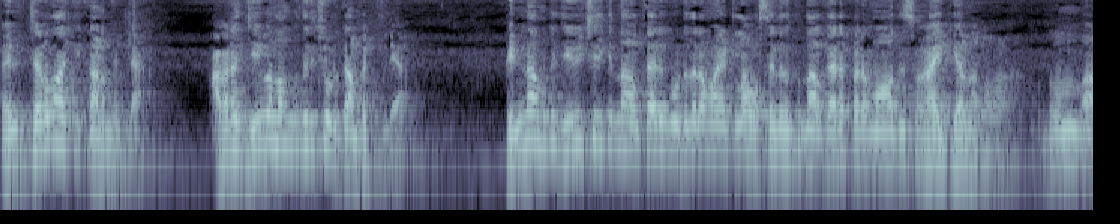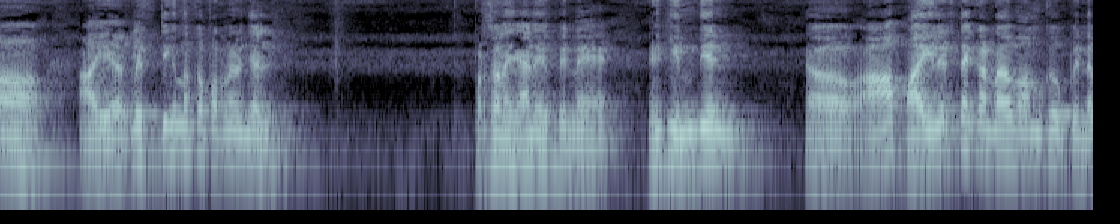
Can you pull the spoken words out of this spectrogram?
അതിന് ചെറുതാക്കി കാണുന്നില്ല. അവരുടെ ജീവൻ നമുക്ക് തിരിച്ചു കൊടുക്കാൻ പറ്റില്ല. പിന്നെ നമുക്ക് ജീവിച്ചിരിക്കുന്ന ആൾക്കാർ ഗുരുതരമായിട്ടുള്ള അവസ്ഥയിൽ നിൽക്കുന്ന ആൾക്കാരെ പരമാവധി സഹായിക്കുക എന്നുള്ളതാണ്. അതും ആ, എയർ ലിഫ്റ്റിംഗ് എന്നൊക്കെ പറഞ്ഞു കഴിഞ്ഞാൽ പ്രശ്നമല്ല ഞാൻ പിന്നെ എനിക്ക് ഇന്ത്യൻ ആ, പൈലറ്റിനെ കണ്ടാൽ നമുക്ക് പിന്നെ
